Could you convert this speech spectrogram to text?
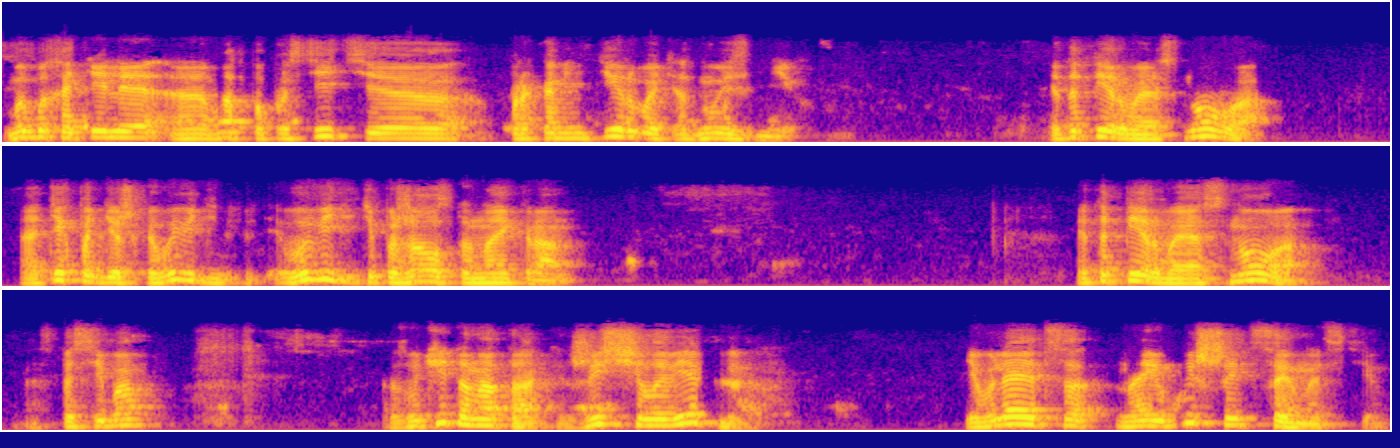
Мы бы хотели э, вас попросить э, прокомментировать одну из них. Это первая основа. Техподдержка вы видите, вы видите, пожалуйста, на экран. Это первая основа. Спасибо. Звучит она так. Жизнь человека является наивысшей ценностью.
